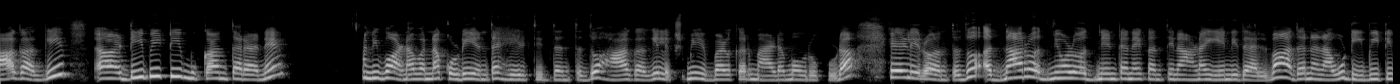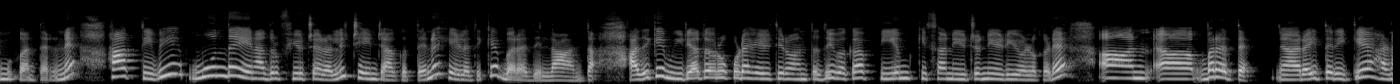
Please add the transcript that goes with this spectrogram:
ಹಾಗಾಗಿ ಡಿ ಬಿ ಟಿ ಮುಖಾಂತರನೇ ನೀವು ಹಣವನ್ನು ಕೊಡಿ ಅಂತ ಹೇಳ್ತಿದ್ದಂಥದ್ದು. ಹಾಗಾಗಿ ಲಕ್ಷ್ಮೀ ಹೆಬ್ಬಾಳ್ಕರ್ ಮೇಡಮ್ ಅವರು ಕೂಡ ಹೇಳಿರೋ ಅಂಥದ್ದು ಹದಿನಾರು, ಹದಿನೇಳು, ಹದಿನೆಂಟನೇ ಕಂತಿನ ಹಣ ಏನಿದೆ ಅಲ್ವಾ, ಅದನ್ನು ನಾವು ಡಿ ಬಿ ಟಿ ಮುಖಾಂತರನೇ ಹಾಕ್ತೀವಿ. ಮುಂದೆ ಏನಾದರೂ ಫ್ಯೂಚರಲ್ಲಿ ಚೇಂಜ್ ಆಗುತ್ತೇನೋ ಹೇಳೋದಕ್ಕೆ ಬರೋದಿಲ್ಲ ಅಂತ. ಅದಕ್ಕೆ ಮೀಡಿಯಾದವರು ಕೂಡ ಹೇಳ್ತಿರೋ ಅಂಥದ್ದು ಇವಾಗ ಪಿ ಎಂ ಕಿಸಾನ್ ಯೋಜನೆ ಅಡಿಯೊಳಗಡೆ ಬರುತ್ತೆ. ರೈತರಿಗೆ ಹಣ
